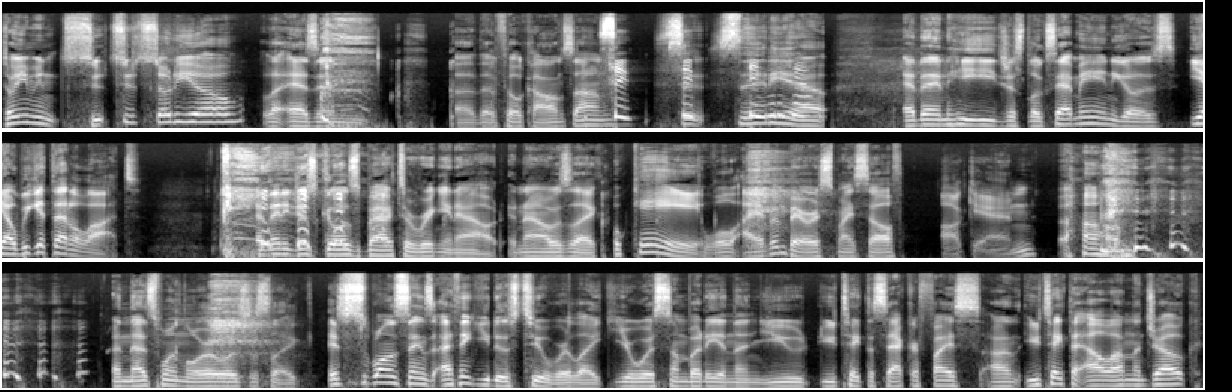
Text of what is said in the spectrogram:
"Don't you mean Suit Suit Studio?" As in uh, the Phil Collins song, Suit- Suit Studio. And then he just looks at me and he goes, "Yeah, we get that a lot." And then he just goes back to ringing out, and I was like, "Okay, well, I have embarrassed myself again." Um, and that's when Laura was just like, "It's just one of those things." I think you do this too, where like you're with somebody, and then you you take the sacrifice on, you take the L on the joke,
